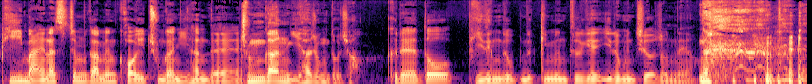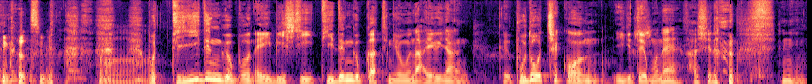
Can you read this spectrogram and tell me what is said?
B 마이너스쯤 가면 거의 중간 이하인데 중간 이하 정도죠. 그래도 B등급 느낌은 들게 이름은 지어줬네요. 그렇습니다. 어. 뭐 D 등급은 A, B, C, D 등급 같은 경우는 아예 그냥 그 부도 채권이기 때문에 사실은 음,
